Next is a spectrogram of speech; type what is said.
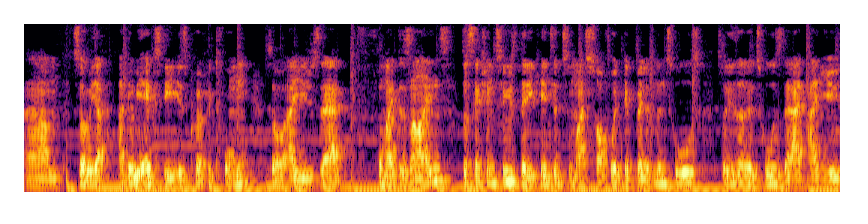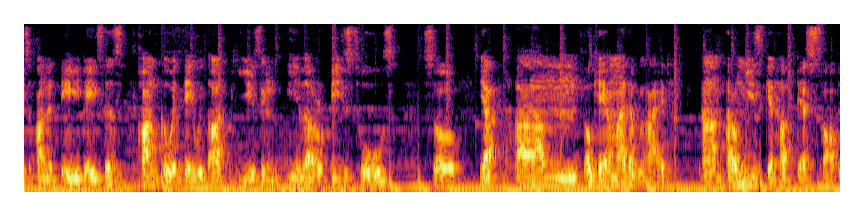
Um, so yeah, Adobe XD is perfect for me. So I use that for my designs. So section two is dedicated to my software development tools. So these are the tools that I use on a daily basis. Can't go a day without using either of these tools. So yeah, um, okay, I might have lied. Um, I don't use GitHub Desktop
